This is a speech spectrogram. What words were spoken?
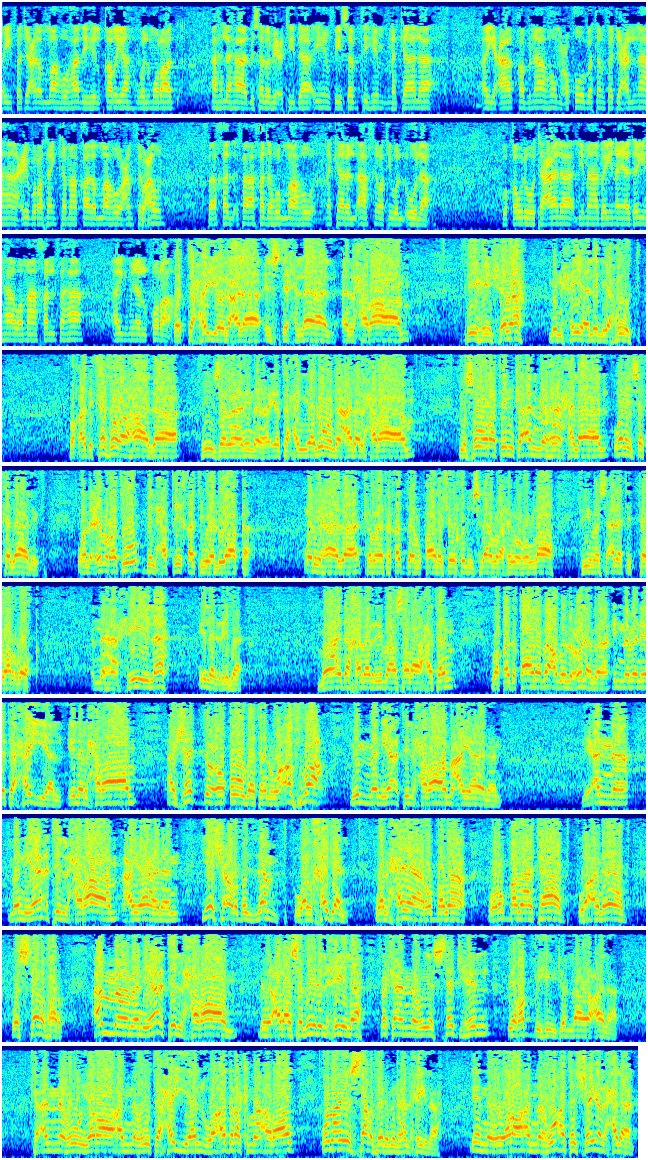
أي فجعل الله هذه القرية والمراد أهلها بسبب اعتدائهم في سبتهم نكالا أي عاقبناهم عقوبة فجعلناها عبرة كما قال الله عن فرعون. فأخذ فأخذه الله نكال الآخرة والأولى. وقوله تعالى لما بين يديها وما خلفها أي من القرى. والتحيل على استحلال الحرام فيه شبه من حيل اليهود. وقد كثر هذا في زماننا يتحيلون على الحرام بصورة كأنها حلال وليس كذلك. والعبرة بالحقيقة والواقع. ولهذا كما تقدم قال شيخ الإسلام رحمه الله في مسألة التورق أنها حيلة إلى الربا. ما دخل الربا صراحة وقد قال بعض العلماء إن من يتحيل إلى الحرام أشد عقوبة وأفظع ممن يأتي الحرام عيانا. لأن من يأتي الحرام عيانا يشعر بالذنب والخجل والحيا ربما وربما تاب وأناب واستغفر. أما من يأتي الحرام على سبيل الحيلة فكأنه يستجهل بربه جل وعلا. كأنه يرى أنه تحيل وأدرك ما أراد وما يستغفر من هالحيله لأنه يرى أنه أتى الشيء الحلال.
